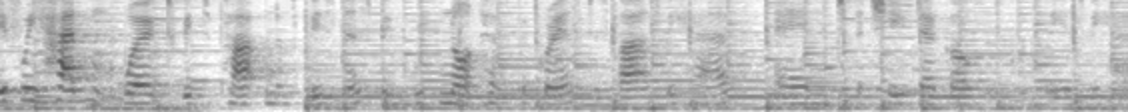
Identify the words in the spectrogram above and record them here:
If we hadn't worked with Department of Business, we would not have progressed as far as we have and achieved our goals as quickly as we have.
